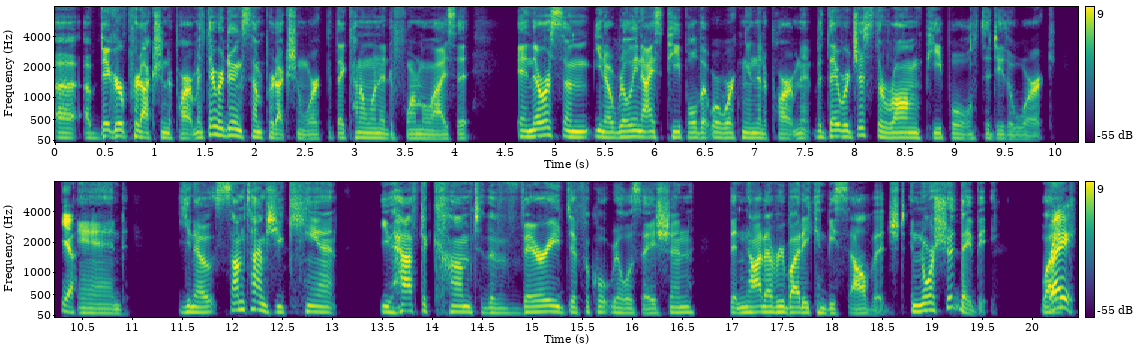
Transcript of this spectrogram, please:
a, a bigger production department. They were doing some production work, but they kind of wanted to formalize it. And there were some, you know, really nice people that were working in the department, but they were just the wrong people to do the work. Yeah. And you know, sometimes you can't you have to come to the very difficult realization that not everybody can be salvaged, and nor should they be. Like Right.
